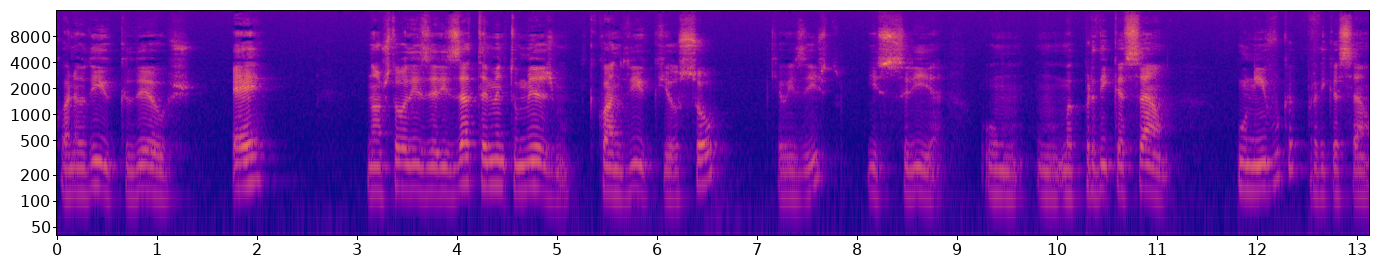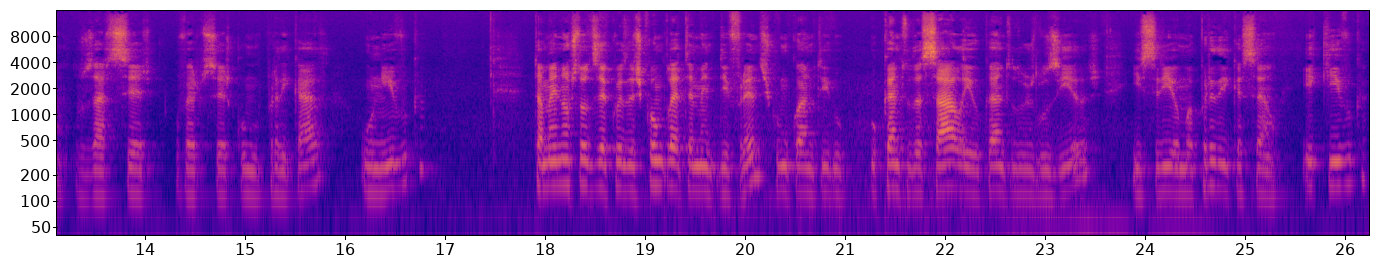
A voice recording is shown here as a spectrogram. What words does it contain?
Quando eu digo que Deus é, não estou a dizer exatamente o mesmo que quando digo que eu sou, que eu existo. Isso seria um, uma predicação unívoca, predicação, usar ser, o verbo ser como predicado, unívoca. Também não estou a dizer coisas completamente diferentes, como quando digo o canto da sala e o canto dos Lusíadas, isso seria uma predicação equívoca,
